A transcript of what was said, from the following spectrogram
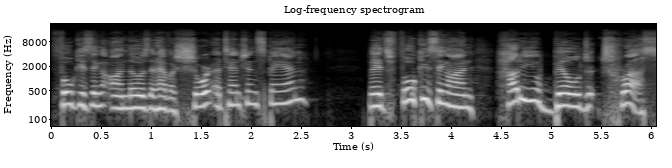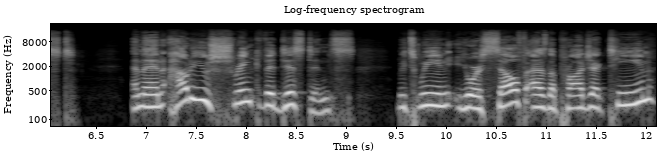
focusing on those that have a short attention span, but it's focusing on how do you build trust and then how do you shrink the distance between yourself as the project team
